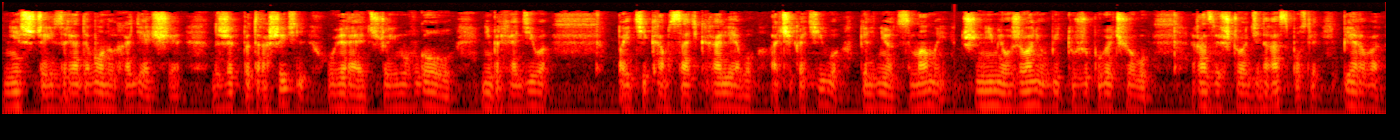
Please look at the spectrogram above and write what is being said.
нечто из ряда вон выходящее. Джек-потрошитель уверяет, что ему в голову не приходило пойти кромсать королеву, а Чикатило клянется мамой, что не имел желания убить ту же Пугачеву, разве что один раз после первого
